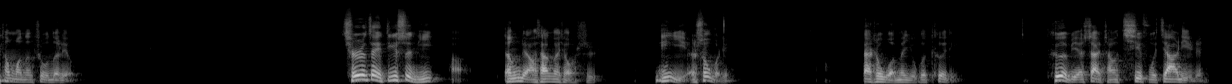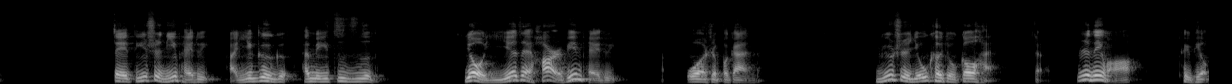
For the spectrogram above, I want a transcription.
他妈能受得了？其实，在迪士尼啊，等两三个小时，你也受不了。但是我们有个特点，特别擅长欺负家里人，在迪士尼排队啊，一个个还没滋滋的，要爷在哈尔滨排队。我是不干的，于是游客就高喊：“日内瓦退票。”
